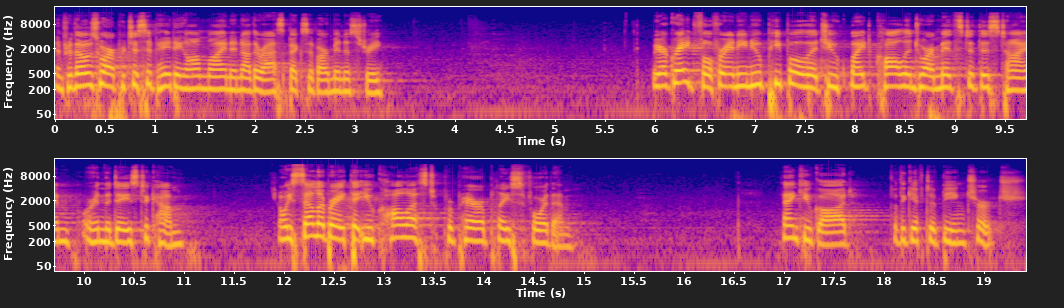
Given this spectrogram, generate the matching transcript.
and for those who are participating online in other aspects of our ministry. We are grateful for any new people that you might call into our midst at this time or in the days to come. And we celebrate that you call us to prepare a place for them. Thank you, God, for the gift of being church.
